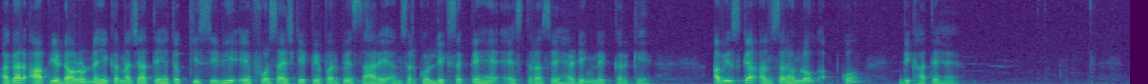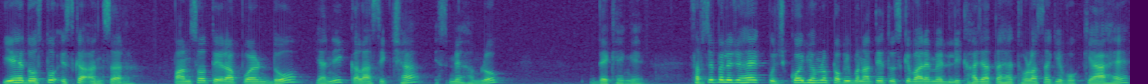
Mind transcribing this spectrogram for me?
अगर आप ये डाउनलोड नहीं करना चाहते हैं तो किसी भी ए फोर साइज़ के पेपर पे सारे आंसर को लिख सकते हैं इस तरह से हेडिंग लिख करके। अब इसका आंसर हम लोग आपको दिखाते हैं। ये है दोस्तों इसका आंसर 513.2 यानी कला शिक्षा इसमें हम लोग देखेंगे। सबसे पहले जो है कुछ कोई भी हम लोग टॉपिक बनाते हैं तो उसके बारे में लिखा जाता है थोड़ा सा कि वो क्या है।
